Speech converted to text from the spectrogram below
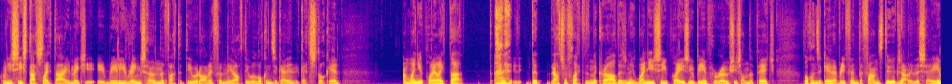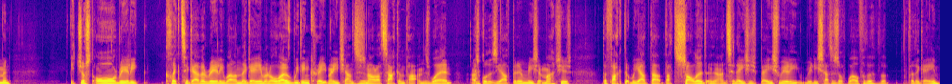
When you see stats like that, it makes it really rings home the fact that they were on it from the off. They were looking to get in, to get stuck in. And when you play like that, that- that's reflected in the crowd, isn't it? When you see players who are being ferocious on the pitch, looking to give everything, the fans do exactly the same, and it just all really clicked together really well in the game. And although we didn't create many chances and our attacking patterns weren't as good as he have been in recent matches, the fact that we had that that solid and, and tenacious base really really set us up well for the, the for the game.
